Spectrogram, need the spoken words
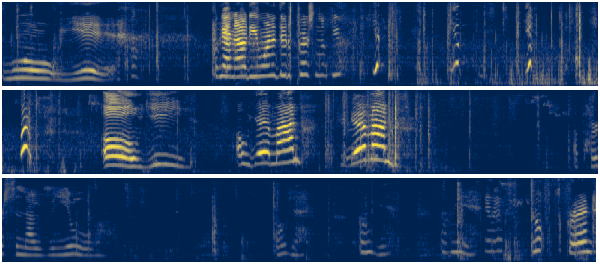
now. Whoa, yeah. Okay, now do you want to do the personal view? Yep. Yep. Yep. Woo. Oh yeah. Oh yeah, man. Yeah, man. A personal view. Oh yeah. Oh yeah. Oh yeah. No, it's grand.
